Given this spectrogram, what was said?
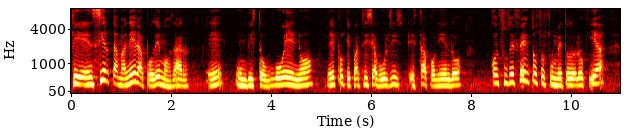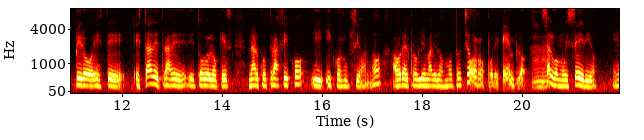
que en cierta manera podemos dar eh, un visto bueno, eh, porque Patricia Bullrich está poniendo con sus defectos o su metodología, pero este, está detrás de, todo lo que es narcotráfico y, corrupción. ¿no? Ahora el problema de los motochorros, por ejemplo, es algo muy serio. ¿Eh?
